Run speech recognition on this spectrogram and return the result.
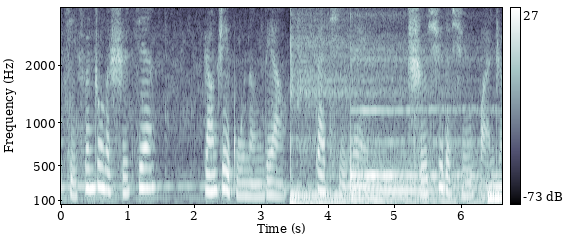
几分钟的时间，让这股能量在体内持续的循环着。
